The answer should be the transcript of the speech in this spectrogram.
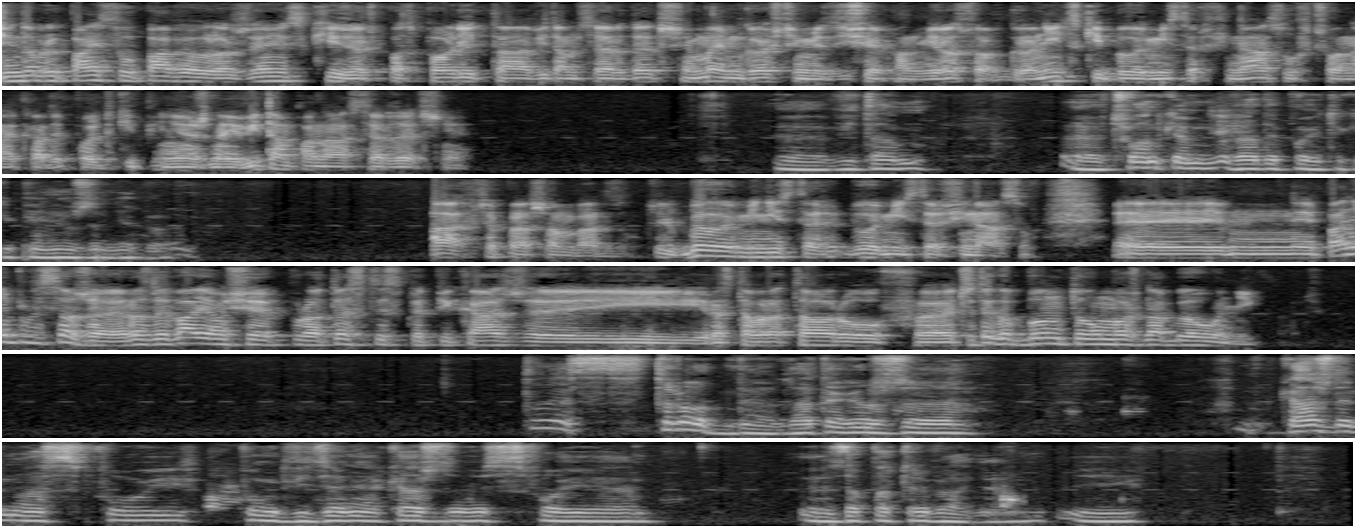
Dzień dobry Państwu, Paweł Rożyński, Rzeczpospolita. Witam serdecznie. Moim gościem jest dzisiaj pan Mirosław Gronicki, były minister finansów, członek Rady Polityki Pieniężnej. Witam pana serdecznie. E, witam. E, członkiem Rady Polityki Pieniężnej nie byłem. Ach, przepraszam bardzo. Czyli były minister, były minister finansów. E, panie profesorze, rozlewają się protesty sklepikarzy i restauratorów. Czy tego buntu można było uniknąć? To jest trudne, dlatego że każdy ma swój punkt widzenia, każdy swoje e, zapatrywania. I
